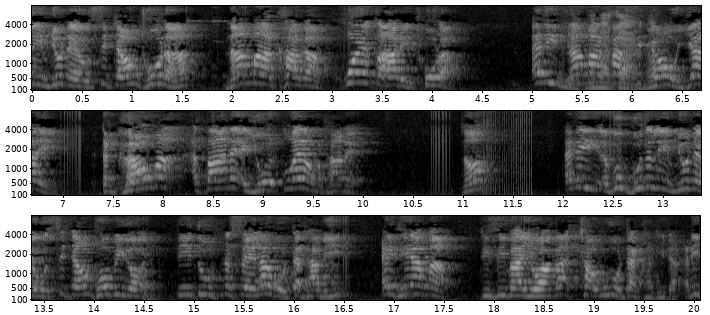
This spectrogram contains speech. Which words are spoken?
လင်မြို့နယ်ကိုစစ်တောင်းထိုးတာနာမခကခွဲသားတွေထိုးတာအဲ့ဒီနာမခစစ်တောင်းကိုရရင်တကောင်းမှအသားနဲ့အယိုးတွဲအောင်မထားနဲ့နော် အဲ့ဒီအခုဘုဒ္ဓလင်မြို့နယ်ကိုစစ်တောင်းထိုးပြီးတော့ပြည်သူ20လောက်ကိုတတ်ထားပြီးအဲ့ထဲကမှဒီစီပါရွာက6ဦးကိုတတ်ခတ်ထိတာအဲ့ဒီ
